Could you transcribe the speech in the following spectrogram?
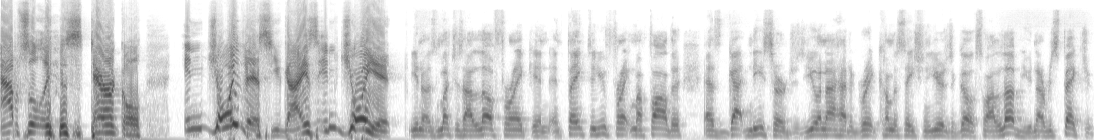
absolutely hysterical. Enjoy this, you guys. Enjoy it you know, as much as I love Frank and, and thank to you, Frank, my father has got knee surgeries. You and I had a great conversation years ago. So I love you and I respect you.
